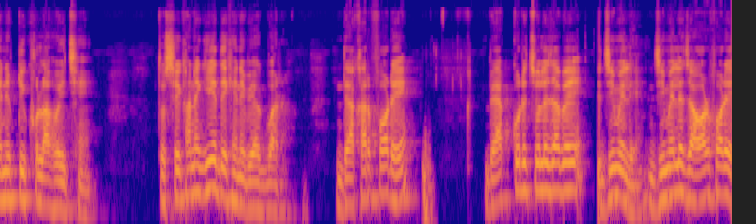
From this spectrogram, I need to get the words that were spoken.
এনএফটি খোলা হয়েছে। তো সেখানে গিয়ে দেখে নেবে একবার। দেখার পরে ব্যাক করে চলে যাবে জিমেলে জিমেলে যাওয়ার পরে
